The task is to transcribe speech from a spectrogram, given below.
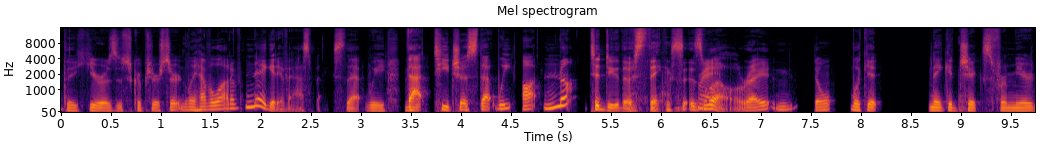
the heroes of Scripture certainly have a lot of negative aspects that we that teach us that we ought not to do those things as Right. well, right? And don't look at naked chicks from your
